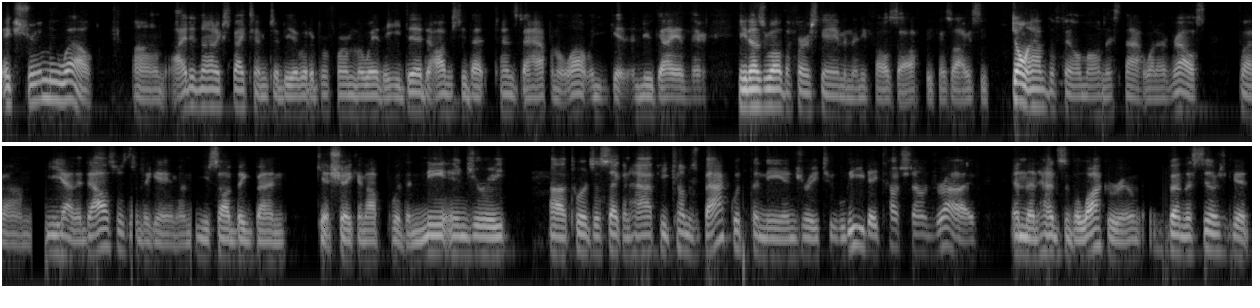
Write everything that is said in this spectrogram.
extremely well. Um, I did not expect him to be able to perform the way that he did. Obviously, that tends to happen a lot when you get a new guy in there. He does well the first game and then he falls off because obviously don't have the film on this, that, whatever else. But um, yeah, the Dallas was in the game, and you saw Big Ben get shaken up with a knee injury uh, towards the second half. He comes back with the knee injury to lead a touchdown drive, and then heads to the locker room. Then the Steelers get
